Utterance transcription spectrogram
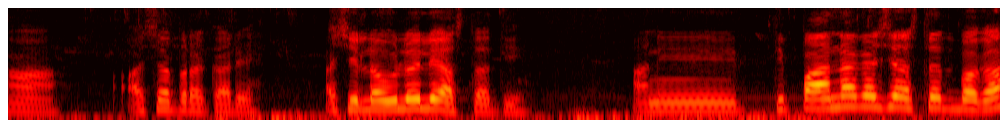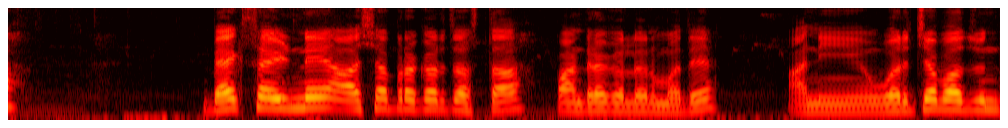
हां अशा प्रकारे अशी लवलेली असतात ती. आणि ती पानं कशी असतात बघा. बॅक साईडने अशा प्रकारचं असता पांढऱ्या कलरमध्ये आणि वरच्या बाजून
